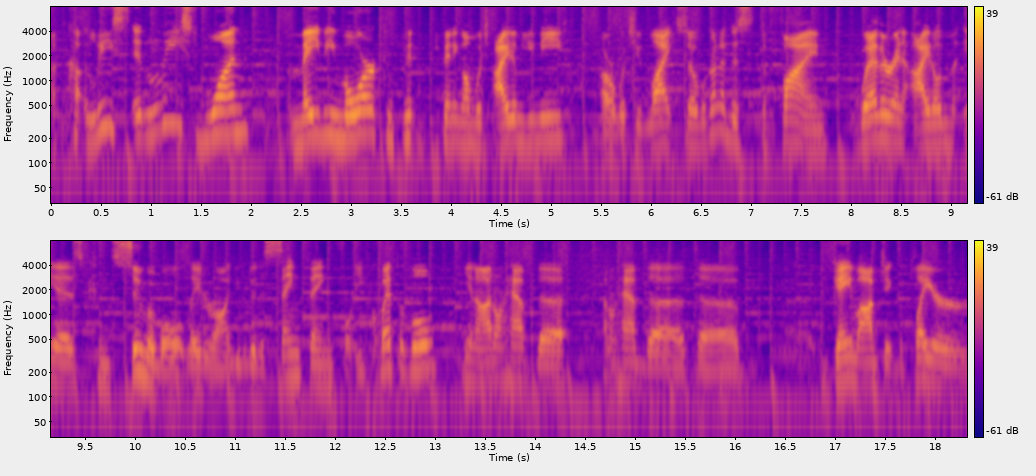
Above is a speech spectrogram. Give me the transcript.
at least at least one maybe more, depending on which item you need or what you'd like. So we're going to just define whether an item is consumable later on. You would do the same thing for equipable. You know, I don't have the I don't have the the uh, game object, the player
